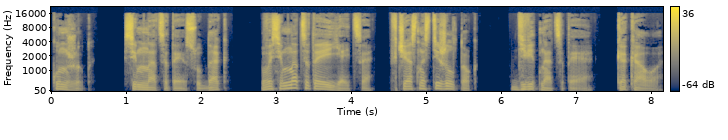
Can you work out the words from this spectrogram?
кунжут, 17 судак, 18 яйца, в частности желток, 19 какао.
